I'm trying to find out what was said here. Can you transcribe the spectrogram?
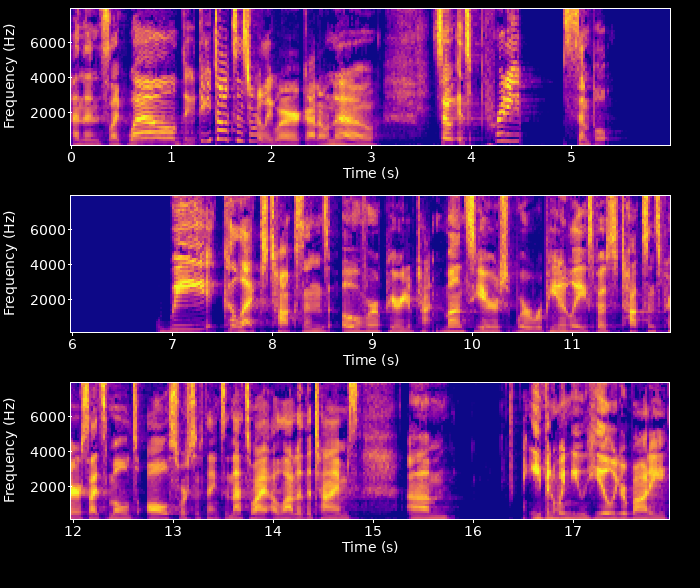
And then it's like, well, do detoxes really work? I don't know. So it's pretty simple. We collect toxins over a period of time, months, years. We're repeatedly exposed to toxins, parasites, molds, all sorts of things. And that's why a lot of the times, um, even when you heal your body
